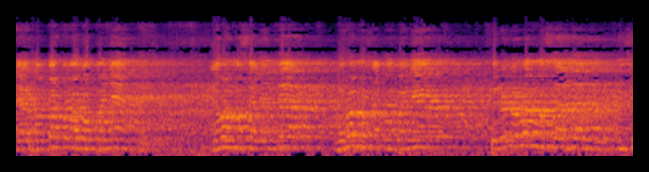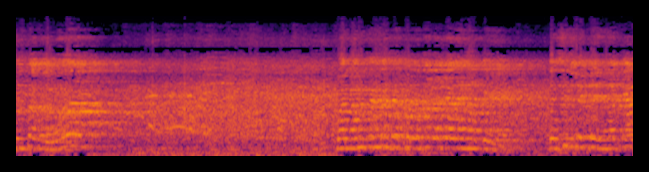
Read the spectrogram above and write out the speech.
y a los papás como acompañantes. Nos vamos a alentar, nos vamos a acompañar, pero no vamos a andar insultando, ¿verdad? Bueno, muchas gracias por estar acá en el hotel. Decirle que desde acá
